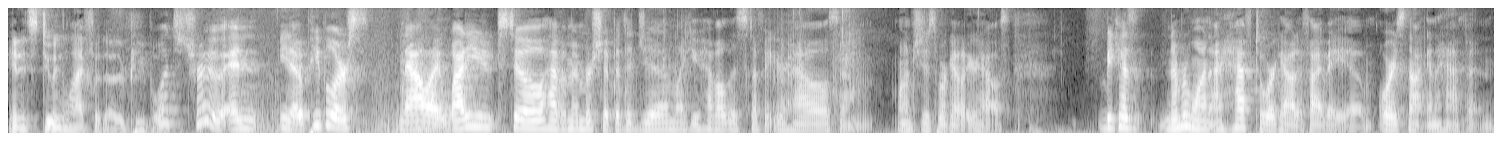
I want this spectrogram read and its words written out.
and it's doing life with other people. Well, it's true, and you know, people are now like, why do you still have a membership at the gym? Like, you have all this stuff at your house, and why don't you just work out at your house? Because number one, I have to work out at 5 a.m. or it's not going to happen.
